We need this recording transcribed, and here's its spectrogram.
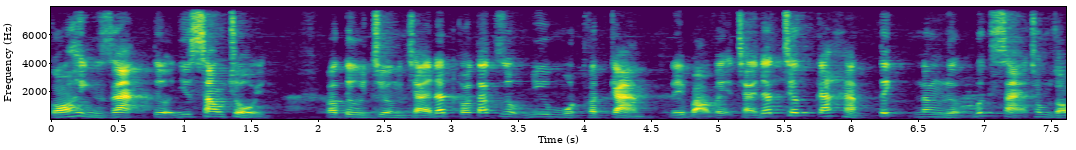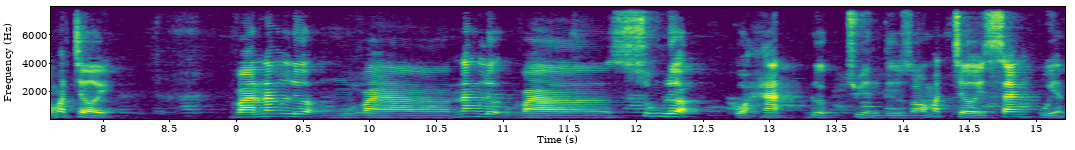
có hình dạng tựa như sao chổi và từ trường trái đất có tác dụng như một vật cản để bảo vệ trái đất trước các hạt tích năng lượng bức xạ trong gió mặt trời và năng lượng và năng lượng và xung lượng của hạt được truyền từ gió mặt trời sang quyển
